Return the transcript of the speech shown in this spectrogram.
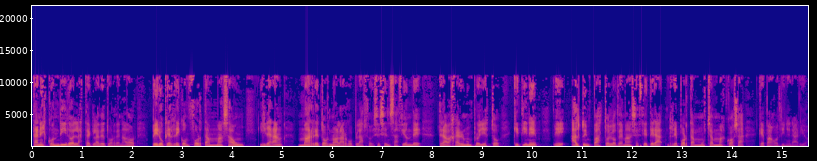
tan escondido en las teclas de tu ordenador, pero que reconfortan más aún y darán más retorno a largo plazo. Esa sensación de trabajar en un proyecto que tiene eh, alto impacto en los demás, etcétera, reportan muchas más cosas que pagos dinerarios.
